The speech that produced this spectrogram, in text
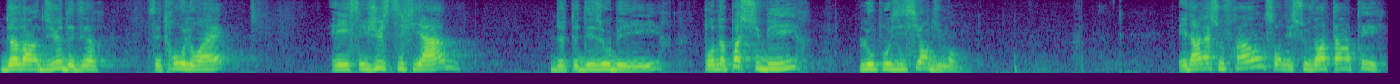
devant Dieu de dire c'est trop loin et c'est justifiable de te désobéir pour ne pas subir l'opposition du monde. Et dans la souffrance, on est souvent tenté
